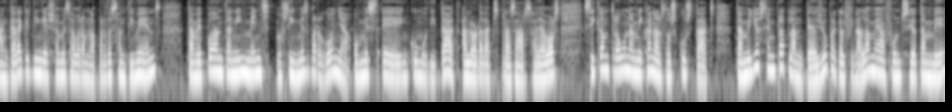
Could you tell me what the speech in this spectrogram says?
encara que tingui això més a veure amb la part de sentiments, també poden tenir menys, o sigui, més vergonya o més eh, incomoditat a l'hora d'expressar-se. Llavors, sí que em trobo una mica en els dos costats. També jo sempre plantejo, perquè al final la meva funció també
